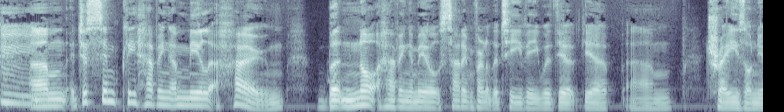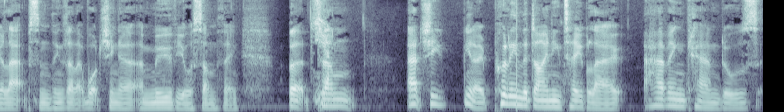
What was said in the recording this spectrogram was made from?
Mm. Um, just simply having a meal at home, but not having a meal sat in front of the TV with your your um, trays on your laps and things like that, watching a, a movie or something. But yeah. Um, actually, you know, pulling the dining table out, having candles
